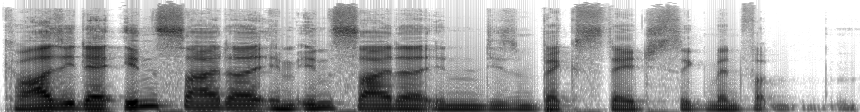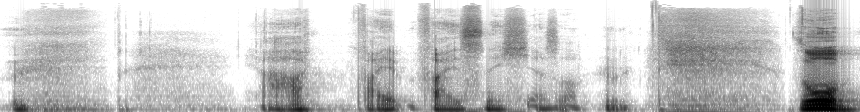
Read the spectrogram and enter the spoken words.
Quasi der Insider im Insider in diesem Backstage-Segment. Ja, weiß nicht. Also, hm. So,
